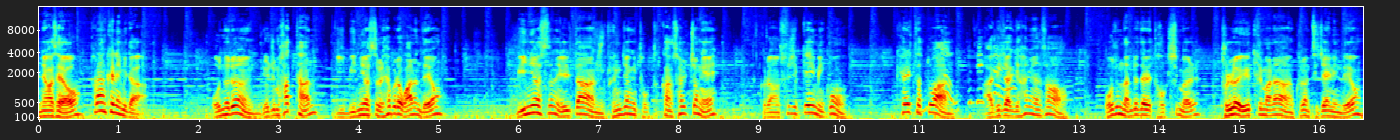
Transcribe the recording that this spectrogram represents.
안녕하세요. 프랑켄입니다. 오늘은 요즘 핫한 이 미니어스를 해보려고 하는데요. 미니어스는 일단 굉장히 독특한 설정의 그런 수집 게임이고 캐릭터 또한 아기자기하면서 모든 남자들의 덕심을 불러일으킬 만한 그런 디자인인데요.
